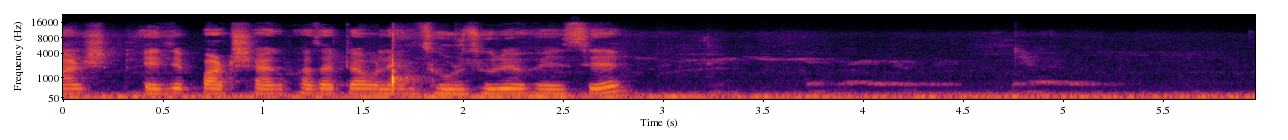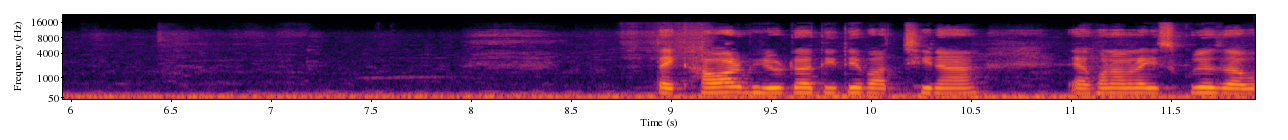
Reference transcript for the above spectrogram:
আর এই যে পাট শাক ভাজাটা অনেক ঝুরঝুরে হয়েছে। তাই খাওয়ার ভিডিওটা দিতে পারছি না। এখন আমরা স্কুলে যাব,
